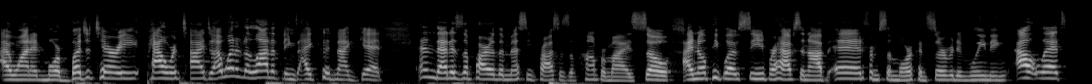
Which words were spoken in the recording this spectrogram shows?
I wanted more budgetary power tied to. I wanted a lot of things I could not get, and that is a part of the messy process of compromise. So I know people have seen perhaps an op-ed from some more conservative leaning outlets.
